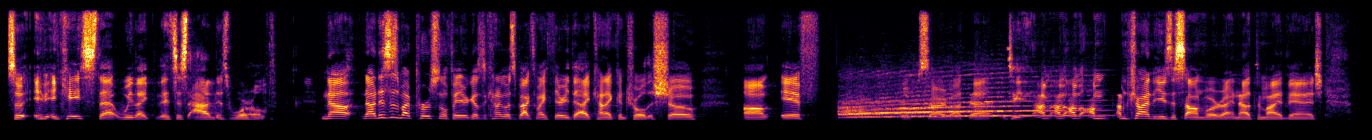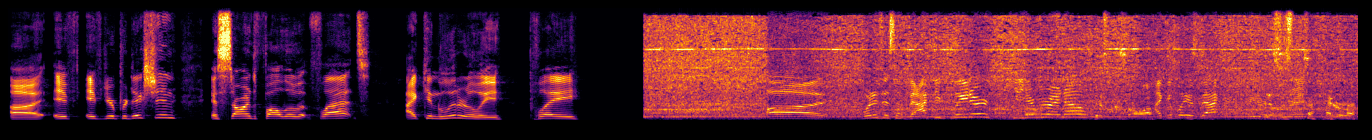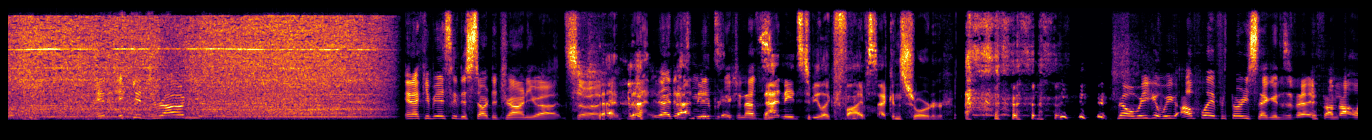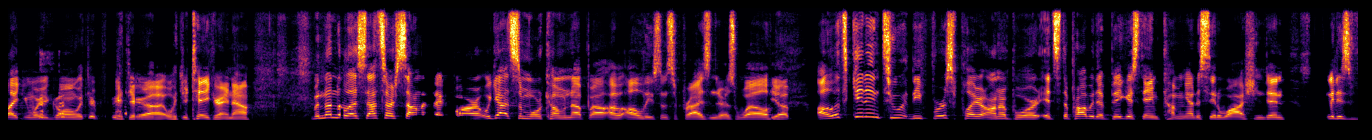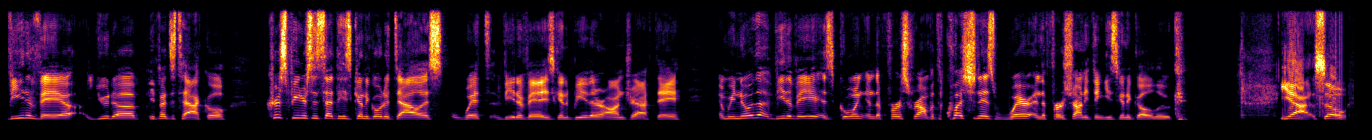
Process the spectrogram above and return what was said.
So in, in, case that we like it's just out of this world. Now now this is my personal favorite because it kind of goes back to my theory that I kind of control the show. Um, if Oops, sorry about that. See, I'm, I'm, I'm, I'm trying to use the soundboard right now to my advantage. Uh, if if your prediction is starting to fall a little bit flat, I can literally play. Uh, what is this? A vacuum cleaner? Can you hear me right now? This is awesome. I can play a vacuum cleaner. This is it. terrible. it, it can drown you and I can basically just start to drown you out. So that, that, that, that needs, prediction. That's, that needs to be like five seconds shorter. no, we we I'll play it for thirty seconds if, if I'm not liking where you're going with your with your uh, with your take right now. But nonetheless, that's our sound effect bar. We got some more coming up. I'll, I'll leave some surprise in there as well. Yep. Uh, let's get into the first player on our board. It's the probably the biggest name coming out of state of Washington. It is Vita Vea, UW defensive tackle. Chris Petersen said that he's going to go to Dallas with Vita Vea. He's going to be there on draft day. And we know that Vita Vea is going in the first round. But the question is, where in the first round do you think he's going to go, Luke? Yeah. So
